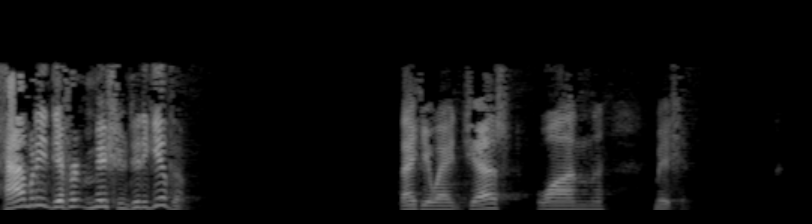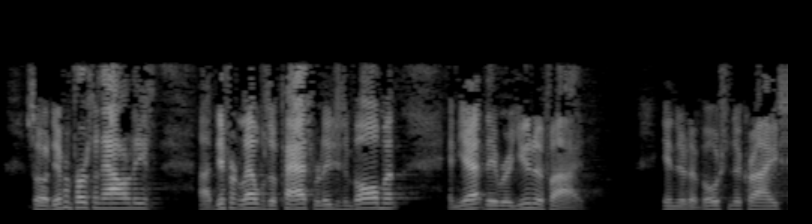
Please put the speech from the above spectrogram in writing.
how many different missions did he give them? Thank you, Wayne. Just one mission. So different personalities, uh, different levels of past religious involvement, and yet they were unified in their devotion to Christ,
